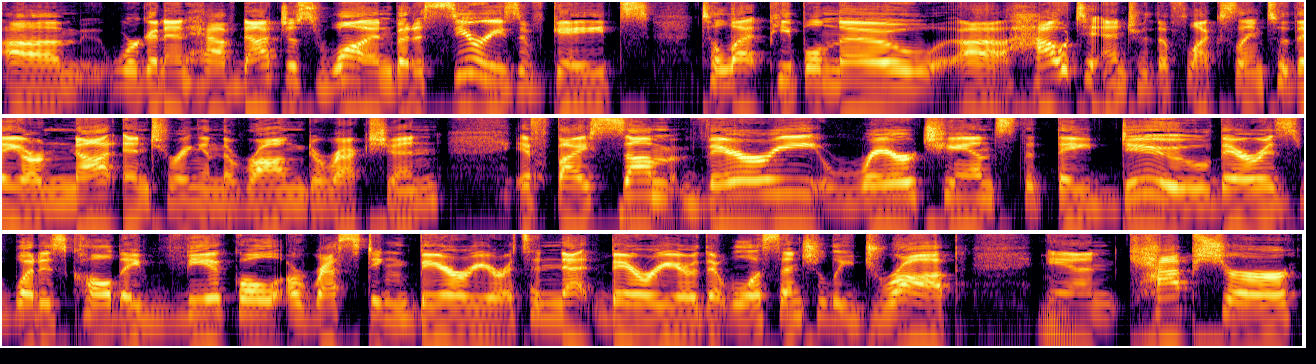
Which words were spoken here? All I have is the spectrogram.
Um, we're going to have not just one, but a series of gates to let people know uh, how to enter the flex lane, so they are not entering in the wrong direction. If by some very rare chance that they do, there is what is called a vehicle arresting barrier. It's a net barrier that will essentially drop and capture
